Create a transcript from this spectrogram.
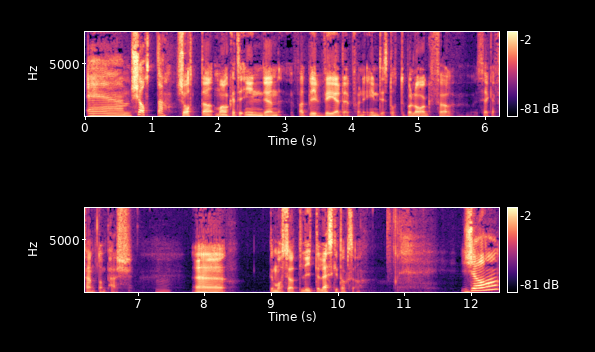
Ehm, 28. 28, man åker till Indien för att bli vd på en indiskt dotterbolag för cirka 15 pers. Eh, det måste ha varit lite läskigt också. Ja,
